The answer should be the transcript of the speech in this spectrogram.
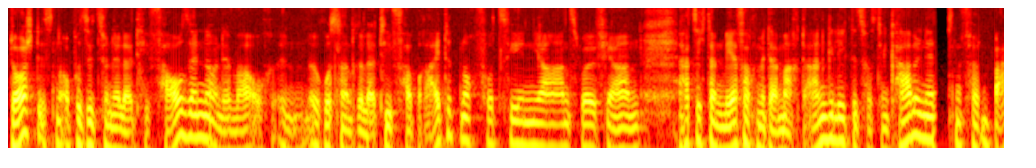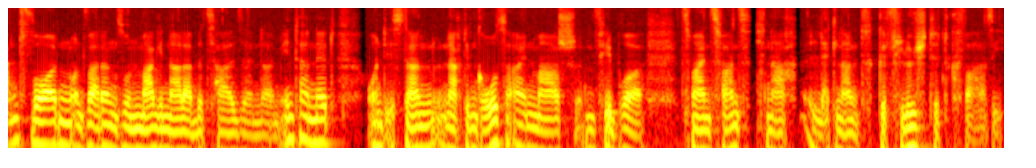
Dorscht ist ein oppositioneller TV-Sender und er war auch in Russland relativ verbreitet noch vor zehn Jahren, zwölf Jahren. Er hat sich dann mehrfach mit der Macht angelegt, ist aus den Kabelnetzen verbannt worden und war dann so ein marginaler Bezahlsender im Internet und ist dann nach dem Großeinmarsch im Februar 22 nach Lettland geflüchtet quasi.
